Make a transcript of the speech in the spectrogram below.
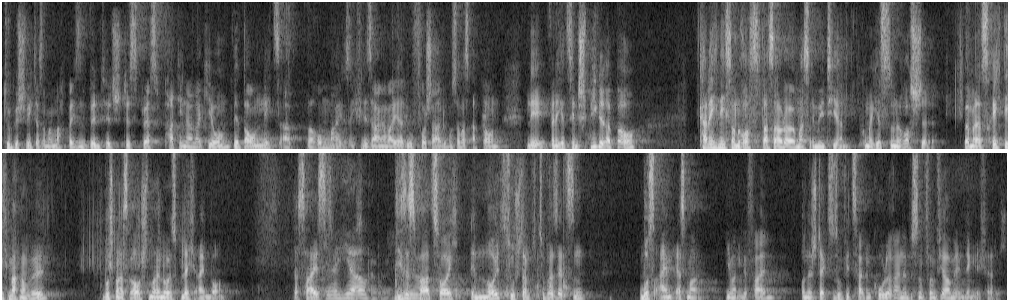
typisch wie ich das immer mache bei diesen Vintage Distressed Patina Lackierungen. Wir bauen nichts ab. Warum mache ich das nicht? Viele sagen immer, ja, du Fuscher, du musst doch was abbauen. Nee, wenn ich jetzt den Spiegel abbaue, kann ich nicht so ein Rostwasser oder irgendwas imitieren. Guck mal, hier ist so eine Roststelle. Wenn man das richtig machen will, muss man das Rauschen ein neues Blech einbauen. Das heißt, Ja, dieses Fahrzeug in Neuzustand zu versetzen, muss einem erstmal jemandem gefallen. Und dann steckst du so viel Zeit und Kohle rein, dann bist du in fünf Jahren mit dem Ding nicht fertig.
